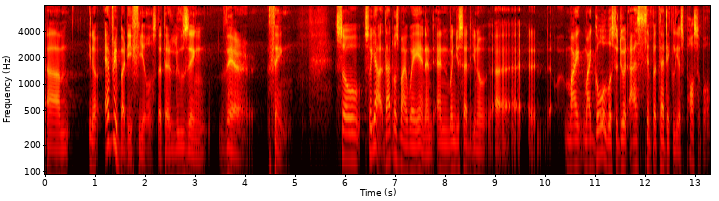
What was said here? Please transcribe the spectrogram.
Um, you know, everybody feels that they're losing their thing. So, so yeah, that was my way in. And, and when you said, you know, uh, my, my goal was to do it as sympathetically as possible,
